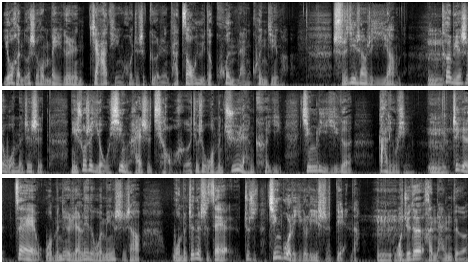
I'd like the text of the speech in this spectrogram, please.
有很多时候每个人家庭或者是个人他遭遇的困难困境啊，实际上是一样的，嗯，特别是我们这是你说是有幸还是巧合，就是我们居然可以经历一个。大流行，嗯，这个在我们这个人类的文明史上，我们真的是在就是经过了一个历史点呢，嗯，我觉得很难得。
